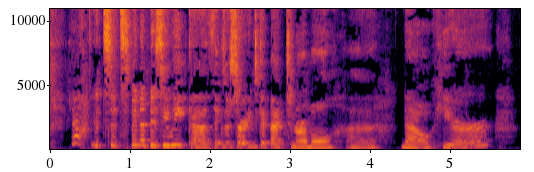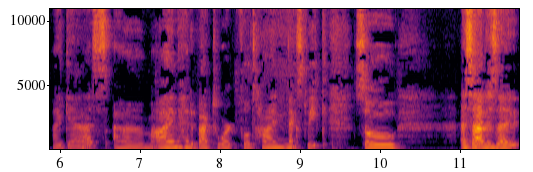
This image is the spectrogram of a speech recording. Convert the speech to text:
yeah, it's it's been a busy week. Uh, things are starting to get back to normal uh, now here, I guess. Um, I'm headed back to work full time next week. So as sad as I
